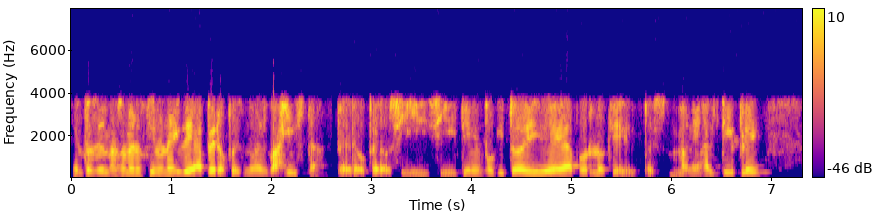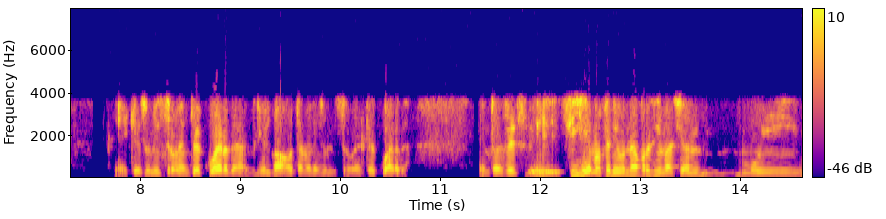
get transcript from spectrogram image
entonces más o menos tiene una idea, pero pues no es bajista, pero pero sí sí tiene un poquito de idea por lo que pues maneja el tiple, eh, que es un instrumento de cuerda, y el bajo también es un instrumento de cuerda. Entonces, eh, sí, hemos tenido una aproximación muy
